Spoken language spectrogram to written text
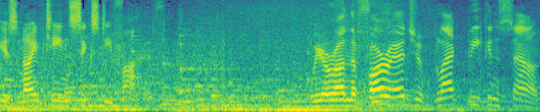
is 1965. We are on the far edge of Black Beacon Sound.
